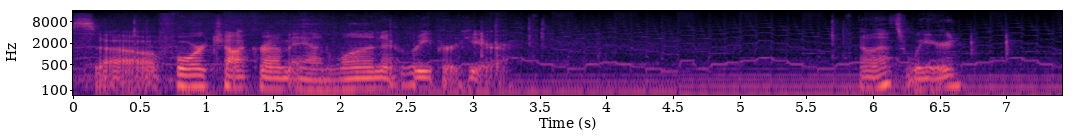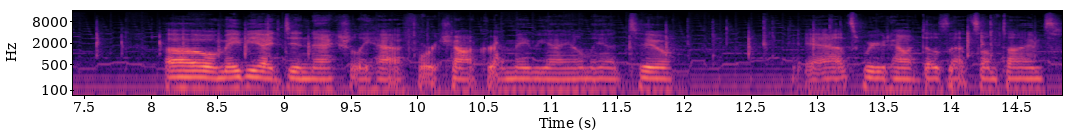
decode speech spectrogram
So, four Chakram and one Reaper here. Oh, that's weird. Oh, maybe I didn't actually have four chakra. Maybe I only had two. Yeah, it's weird how it does that sometimes.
